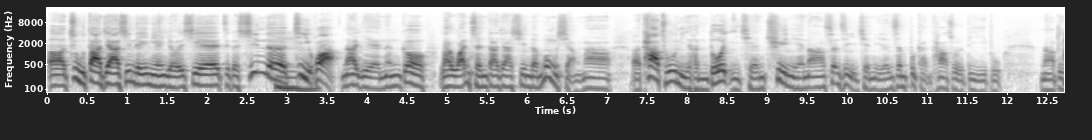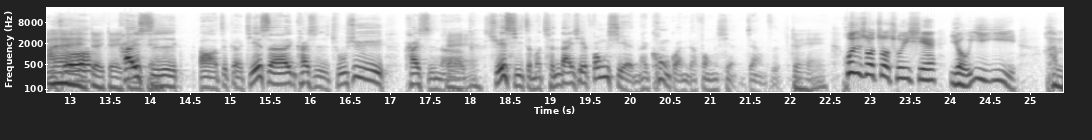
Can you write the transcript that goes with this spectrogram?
啊，祝大家新的一年有一些这个新的计划，嗯、那也能够来完成大家新的梦想啊。呃，踏出你很多以前、去年啊，甚至以前你人生不敢踏出的第一步。那比如说，对对，开始啊，这个节省，开始储蓄，开始呢，学习怎么承担一些风险，来控管你的风险，这样子。对，或者说做出一些有意义、很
